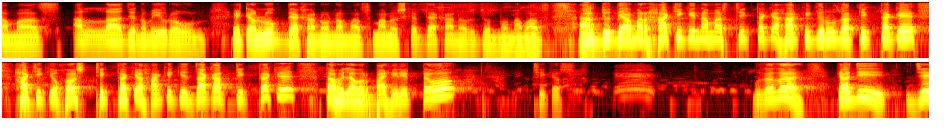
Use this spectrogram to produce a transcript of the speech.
নামাজ। আল্লাহ যেন মেউরাউন এটা লোক দেখানো নামাজ, মানুষকে দেখানোর জন্য নামাজ। আর যদি আমার হাকিকি নামাজ ঠিক থাকে, হাকিকি রোজা ঠিক থাকে, হাকিকি হজ ঠিক থাকে, হাকিকি জাকাত ঠিক থাকে, তাহলে আমার বাহিরেরটাও ঠিক আছে। বোঝা যায়? কাজী, যে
